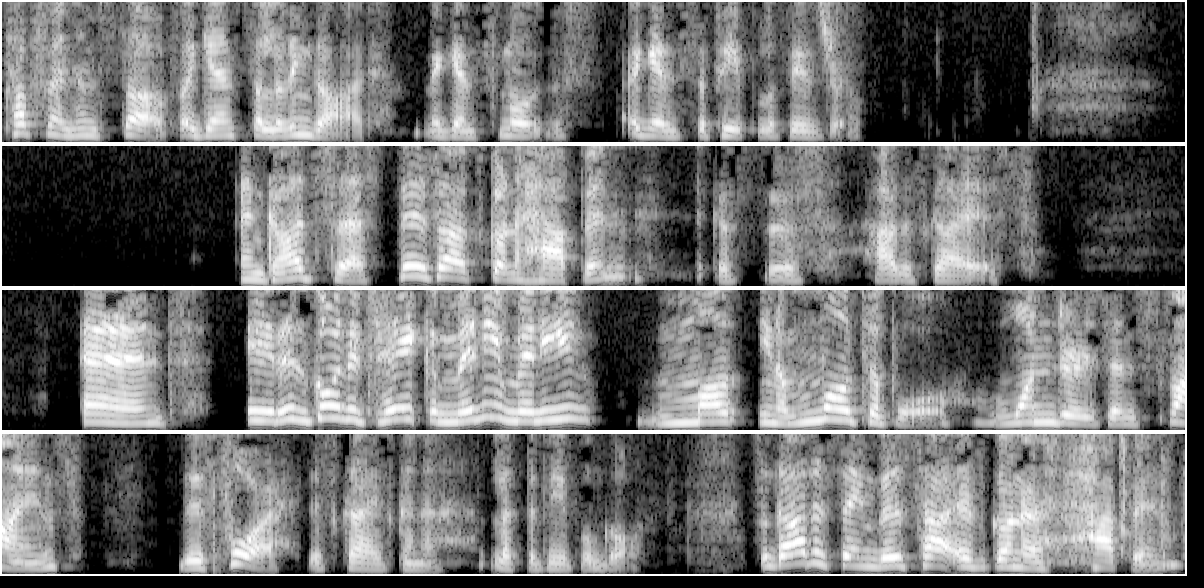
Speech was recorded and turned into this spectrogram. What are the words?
toughen himself against the living God, against Moses, against the people of Israel. And God says, this is how it's going to happen because this is how this guy is. And it is going to take many, many, you know, multiple wonders and signs before this guy is going to let the people go. So God is saying this is how it's going to happen.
